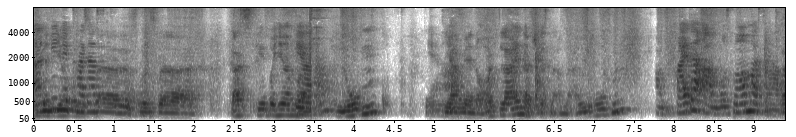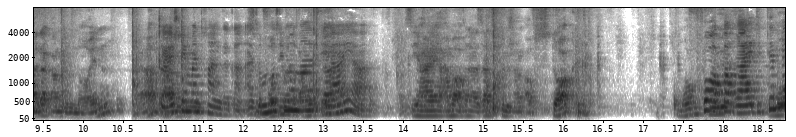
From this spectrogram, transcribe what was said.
an wie eine unsere, Katastrophe. unsere Gastgeber hier mal Ja. loben. Ja. Die haben ja eine Hotline, habe ich gestern Abend angerufen. Am Freitagabend muss man auch mal sagen. Freitagabend um 9. Ja, Gleich jemand dran gegangen. Also muss man mal, ja, ja. Sie haben auch einen Ersatzkühlschrank auf Stock. Morgen früh- Vorbereitete morgen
